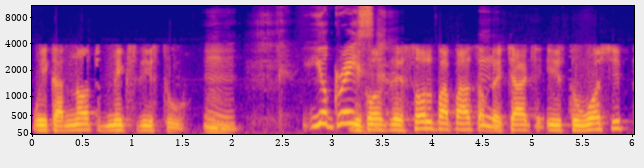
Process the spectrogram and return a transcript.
We cannot mix these two mm. Your Grace. because the sole purpose of mm. the church is to worship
